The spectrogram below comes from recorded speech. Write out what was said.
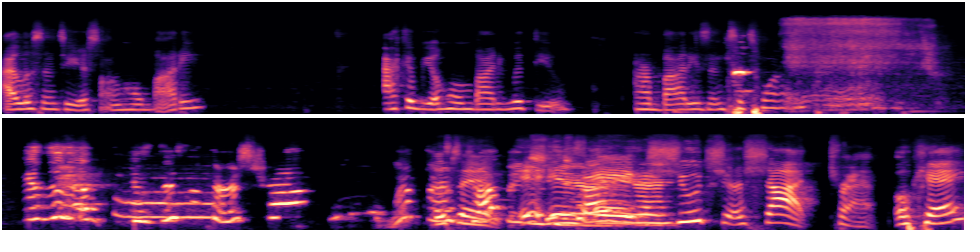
I listen to your song Homebody. I could be a homebody with you. Our bodies intertwined. Is, this a, is this a thirst trap? What thirst Listen, trap it you is doing? a shoot your shot trap. Okay,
